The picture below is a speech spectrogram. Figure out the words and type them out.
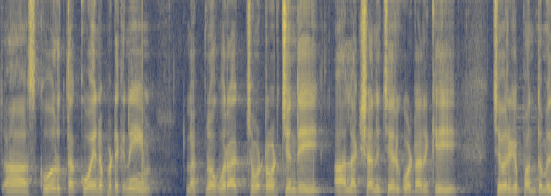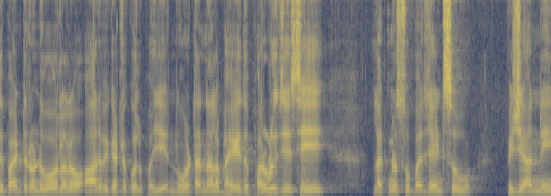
ఆ, స్కోరు తక్కువైనప్పటికీ లక్నో కూడా చెమటొచ్చింది ఆ లక్ష్యాన్ని చేరుకోవడానికి చివరికి పంతొమ్మిది పాయింట్ రెండు ఓవర్లలో ఆరు వికెట్లు కోల్పోయి నూట నలభై ఐదు పరుగులు చేసి లక్నో సూపర్ జైంట్స్ విజయాన్ని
